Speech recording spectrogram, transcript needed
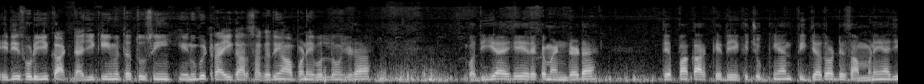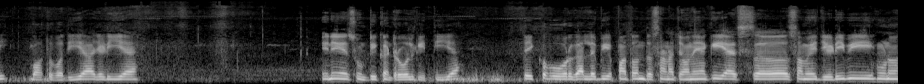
ਇਹਦੀ ਥੋੜੀ ਜਿਹੀ ਘੱਟ ਹੈ ਜੀ ਕੀਮਤ, ਤੁਸੀਂ ਇਹਨੂੰ ਵੀ ਟਰਾਈ ਕਰ ਸਕਦੇ ਹੋ, ਆਪਣੇ ਵੱਲੋਂ ਜਿਹੜਾ ਵਧੀਆ ਇਹ ਰეკਮੈਂਡਡ ਹੈ, ਤੇ ਆਪਾਂ ਕਰਕੇ ਦੇਖ ਚੁੱਕੇ ਹਾਂ, ਨਤੀਜਾ ਤੁਹਾਡੇ ਸਾਹਮਣੇ ਆ ਜੀ, ਬਹੁਤ ਵਧੀਆ ਜਿਹੜੀ ਹੈ, ਇਹਨੇ ਸੁੰਡੀ ਕੰਟਰੋਲ ਕੀਤੀ ਆ। ਤੇ ਇੱਕ ਹੋਰ ਗੱਲ ਵੀ ਆਪਾਂ ਤੁਹਾਨੂੰ ਦੱਸਣਾ ਚਾਹੁੰਦੇ ਆ ਕਿ ਇਸ ਸਮੇਂ ਜਿਹੜੀ ਵੀ ਹੁਣ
